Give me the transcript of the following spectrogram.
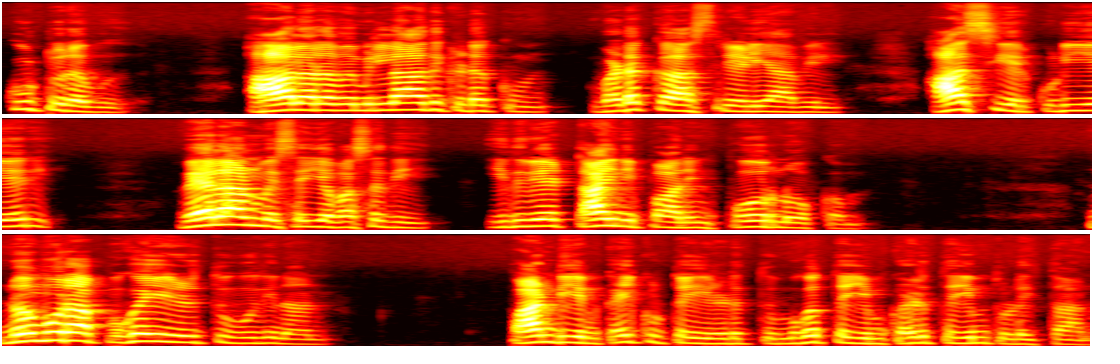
கூட்டுறவு ஆளரவமில்லாது கிடக்கும் வடக்கு ஆஸ்திரேலியாவில் ஆசியர் குடியேறி வேளாண்மை செய்ய வசதி இதுவே டாய் நிப்பானின் போர் நோக்கம். நொமுரா புகையை இழுத்து ஊதினான். பாண்டியன் கைக்குட்டையை எடுத்து முகத்தையும் கழுத்தையும் துடைத்தான்.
